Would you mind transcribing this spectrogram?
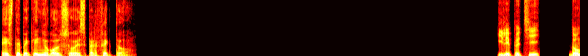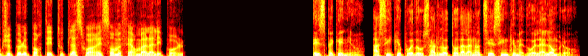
Este pequeño bolso es perfecto. Il est petit, donc je peux le porter toute la soirée sans me faire mal à l'épaule. Es pequeño, así que puedo usarlo toda la noche sin que me duela el hombro.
